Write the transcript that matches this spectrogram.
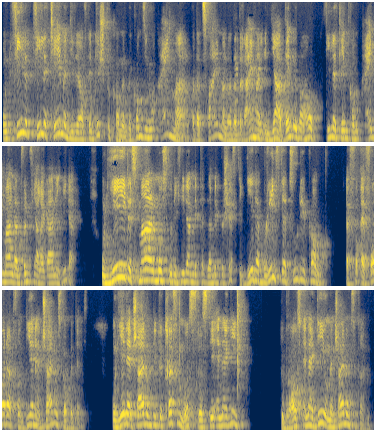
Und viele, viele Themen, die wir auf den Tisch bekommen, bekommen sie nur einmal oder zweimal oder dreimal im Jahr, wenn überhaupt. Viele Themen kommen einmal, dann fünf Jahre gar nicht wieder. Und jedes Mal musst du dich wieder mit, damit beschäftigen. Jeder Brief, der zu dir kommt, erfordert von dir eine Entscheidungskompetenz. Und jede Entscheidung, die du treffen musst, frisst dir Energie. Du brauchst Energie, um Entscheidungen zu treffen.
